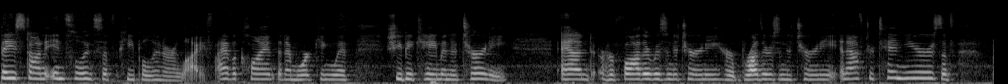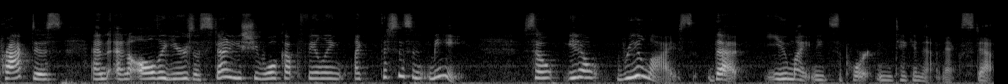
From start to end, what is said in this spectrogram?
based on influence of people in our life. I have a client that I'm working with, she became an attorney and her father was an attorney, her brother's an attorney, and after 10 years of practice and, and all the years of study, she woke up feeling like this isn't me. So, you know, realize that you might need support in taking that next step.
